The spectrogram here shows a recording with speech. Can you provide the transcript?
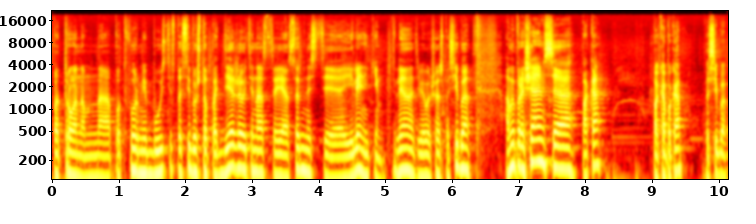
патронам на платформе Boosty. Спасибо, что поддерживаете нас, и особенности Елене Ким. Елена, тебе большое спасибо. А мы прощаемся. Пока. Пока-пока. Спасибо.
